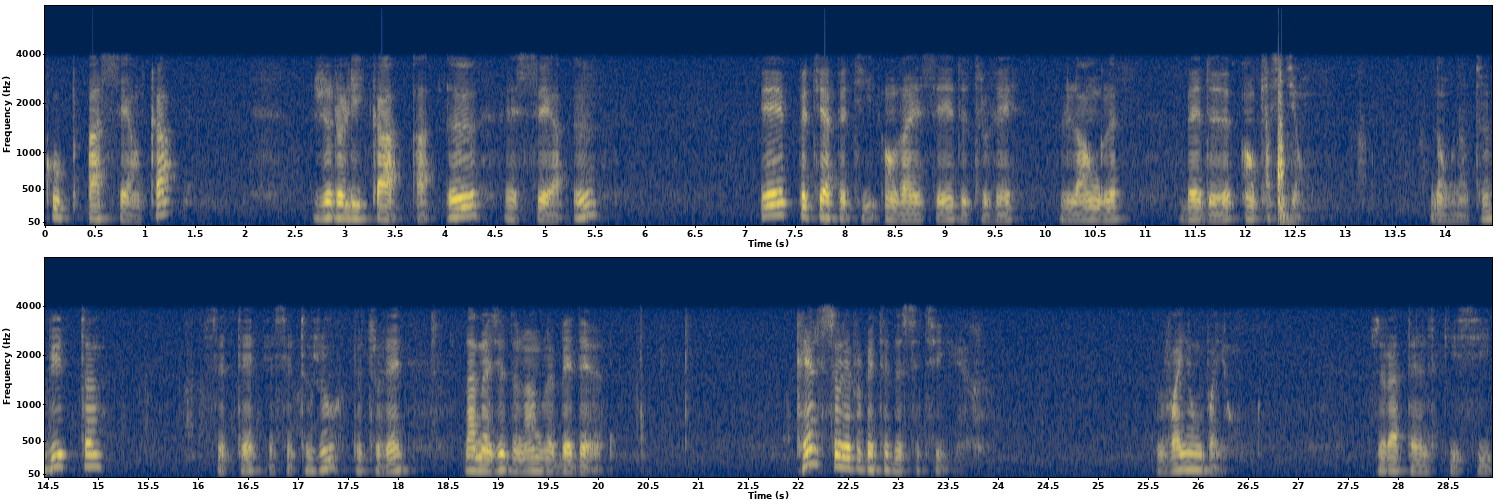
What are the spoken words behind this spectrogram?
coupe AC en K je relie K à E et C à E. Et petit à petit, on va essayer de trouver l'angle B2 en question. Donc notre but, c'était et c'est toujours de trouver la mesure de l'angle BDE. Quelles sont les propriétés de cette figure Voyons, voyons. Je rappelle qu'ici,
